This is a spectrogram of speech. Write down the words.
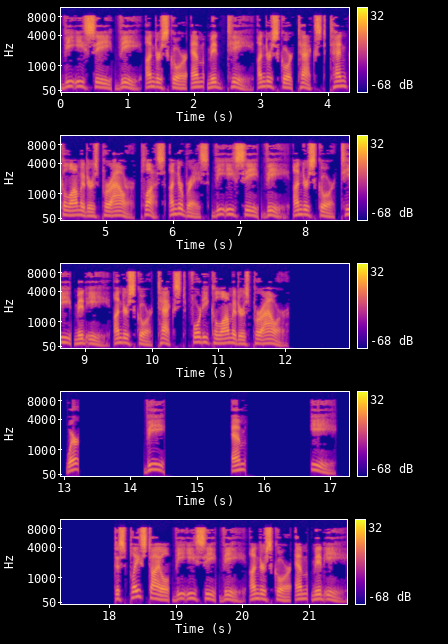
VEC V underscore M mid T underscore text 10 kilometers per hour plus underbrace VEC V underscore T mid E underscore text 40 kilometers per hour. Where? V M E. Display style VEC V underscore M mid E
